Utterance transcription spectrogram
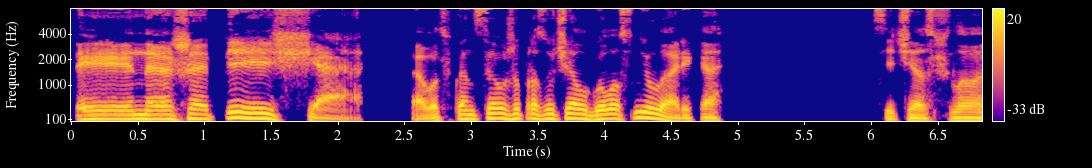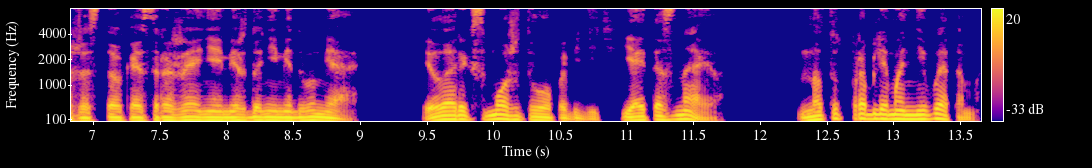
«Ты наша пища!» А вот в конце уже прозвучал голос не Ларика. Сейчас шло жестокое сражение между ними двумя, и Ларик сможет его победить, я это знаю. Но тут проблема не в этом.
